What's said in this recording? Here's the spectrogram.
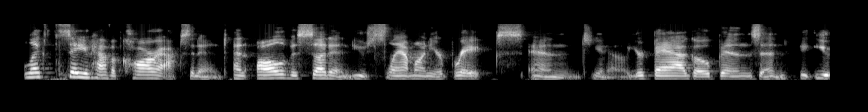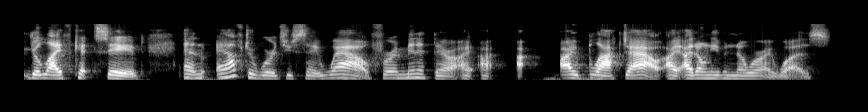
let's say you have a car accident and all of a sudden you slam on your brakes and you know your bag opens and you, your life gets saved. And afterwards you say wow for a minute there i i, I blacked out. I, I don't even know where i was.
